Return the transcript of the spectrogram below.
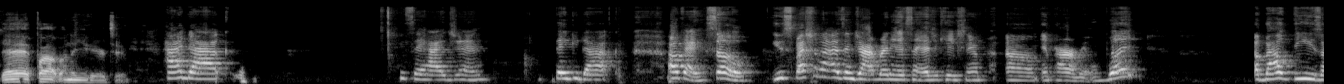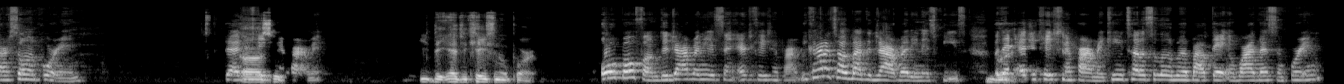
Dad, Pop, I know you here too. Hi, Doc. Say hi, Jen. Thank you, Doc. Okay, so you specialize in job readiness and education um, empowerment. What about these are so important? The uh, education uh, so empowerment. The educational part. Or both of them, the job readiness and education empowerment. We kind of talked about the job readiness piece, but right. the education empowerment. Can you tell us a little bit about that and why that's important?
